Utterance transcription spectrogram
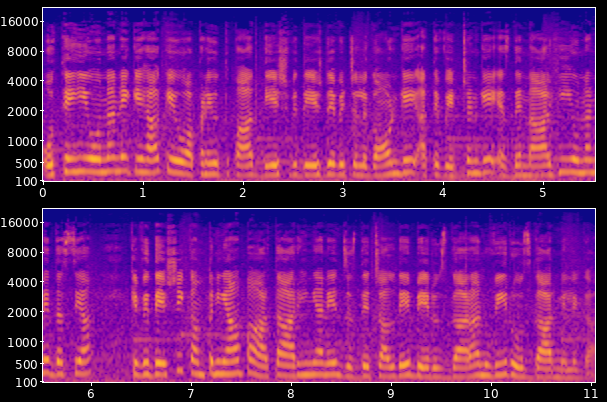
ਉੱਥੇ ਹੀ ਉਹਨਾਂ ਨੇ ਕਿਹਾ ਕਿ ਉਹ ਆਪਣੇ ਉਤਪਾਦ ਦੇਸ਼ ਵਿਦੇਸ਼ ਦੇ ਵਿੱਚ ਲਗਾਉਣਗੇ ਅਤੇ ਵੇਚਣਗੇ। ਇਸ ਦੇ ਨਾਲ ਹੀ ਉਹਨਾਂ ਨੇ ਦੱਸਿਆ ਕਿ ਵਿਦੇਸ਼ੀ ਕੰਪਨੀਆਂ ਭਾਰਤ ਆ ਰਹੀਆਂ ਨੇ, ਜਿਸ ਦੇ ਚੱਲਦੇ ਬੇਰੁਜ਼ਗਾਰਾਂ ਨੂੰ ਵੀ ਰੋਜ਼ਗਾਰ ਮਿਲੇਗਾ।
